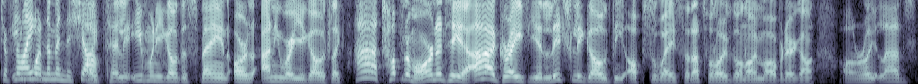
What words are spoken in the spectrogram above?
To even frighten when- them in the shops. I tell you, even when you go to Spain or anywhere you go, it's like ah, top of the morning to you. Ah, great. You literally go the opposite way. So that's what I've done. I'm over there going, all right, lads,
